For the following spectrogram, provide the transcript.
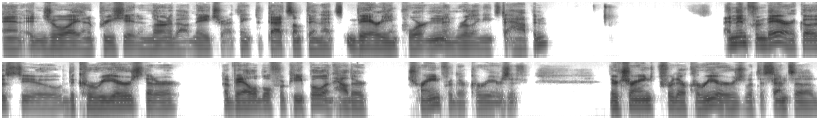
and enjoy and appreciate and learn about nature. I think that that's something that's very important and really needs to happen. And then from there, it goes to the careers that are available for people and how they're trained for their careers. If they're trained for their careers with a sense of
